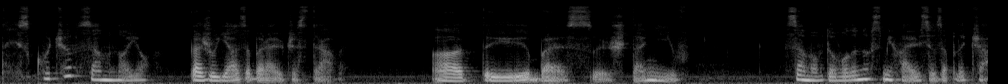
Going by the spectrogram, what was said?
Ти скучив за мною, кажу я, забираючи страви. А ти без штанів. Самовдоволено всміхаюся за плеча.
